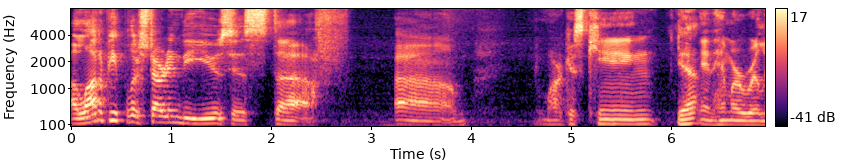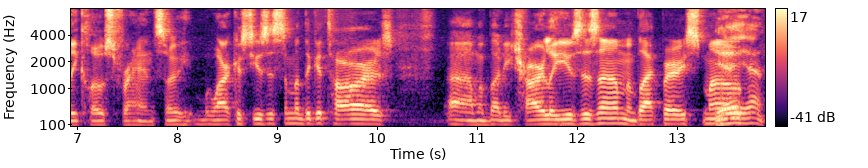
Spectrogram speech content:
A lot of people are starting to use his stuff. Um Marcus King. Yeah. and him are really close friends. So he, Marcus uses some of the guitars. Uh, my buddy Charlie uses them, and Blackberry Smoke. Yeah,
